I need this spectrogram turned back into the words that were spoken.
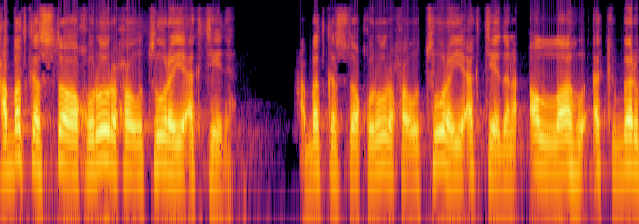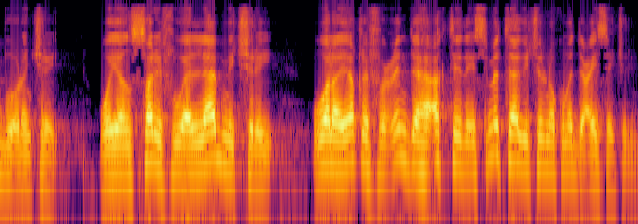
xabad kasta oo quruuruxa uu tuuraya agteeda. Xabad kastaoo quruuruxa uu tuuraya agteedana allaahu akbar buu odhan jiray wayansarif waa laabmi jiray. Walaa yaqifu cindaha agteeda isma taagi jirinoo kuma ducaysan jirin.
